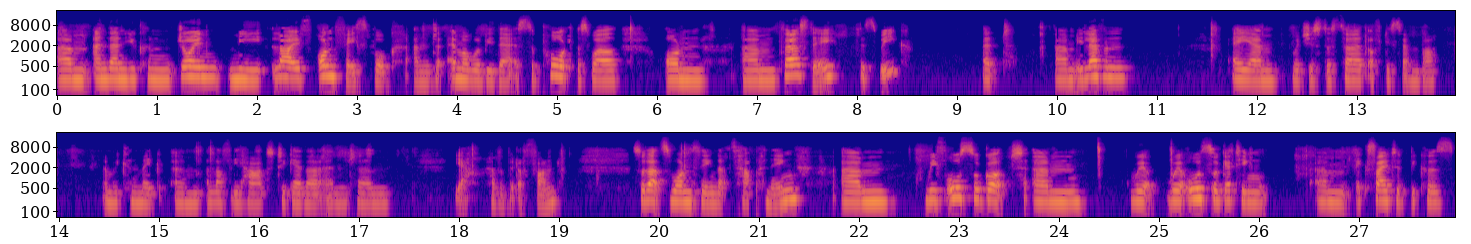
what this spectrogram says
Um, and then you can join me live on Facebook and Emma will be there as support as well on um, Thursday this week at um, 11 a.m., which is the 3rd of December. And we can make um, a lovely heart together and, um, yeah, have a bit of fun. So that's one thing that's happening. Um, we've also got, um, we're, we're also getting um, excited because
